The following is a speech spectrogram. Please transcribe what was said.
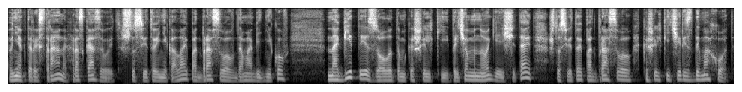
В некоторых странах рассказывают, что святой Николай подбрасывал в дома бедняков набитые золотом кошельки. Причем многие считают, что святой подбрасывал кошельки через дымоход,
